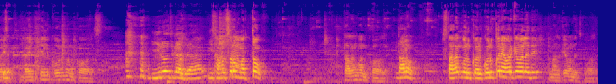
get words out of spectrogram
బయట బయటికి వెళ్ళి కోడి కొనుక్కోవాలి. ఈ రోజు కాదురా ఈ సంవత్సరం మొత్తం స్థలం కొనుక్కోవాలి. స్థలం స్థలం కొనుక్కోవాలి. కొనుక్కొని ఎవరికి ఇవ్వాలి అది? మనకే వండించుకోవాలి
